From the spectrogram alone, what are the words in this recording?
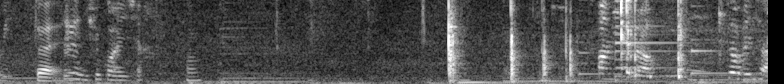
蜜。对这，个你去关一下。嗯放进去了。嗯，这冰强。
